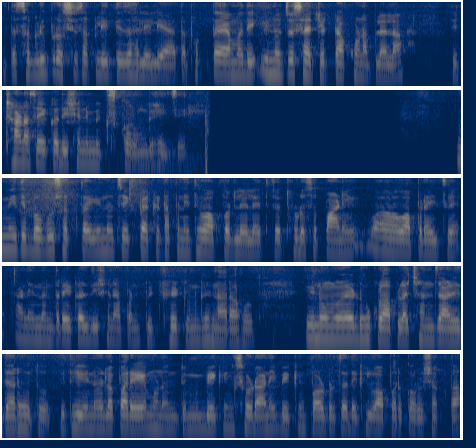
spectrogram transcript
आता सगळी प्रोसेस आपली इथे झालेली आहे. आता फक्त यामध्ये इनोचं सॅचेट टाकून आपल्याला ते छान असं एका दिशेने मिक्स करून घ्यायचे. तुम्ही इथे बघू शकता. इनोचं एक पॅकेट आपण इथे वापरलेलं आहे. त्याच्यात थोडंसं पाणी वा- वापरायचं आहे आणि नंतर एकाच दिशेने आपण पीठ फेटून घेणार आहोत. इनोमुळे ढोकळा आपला छान जाळीदार होतो. इथे इनोला पर्याय म्हणून तुम्ही बेकिंग सोडा आणि बेकिंग पावडरचा देखील वापर करू शकता.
